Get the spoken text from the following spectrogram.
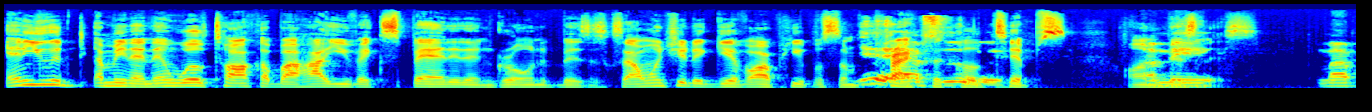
And you could, I mean, and then we'll talk about how you've expanded and grown the business. Because I want you to give our people some Yeah, practical absolutely. tips on I mean, business. my,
